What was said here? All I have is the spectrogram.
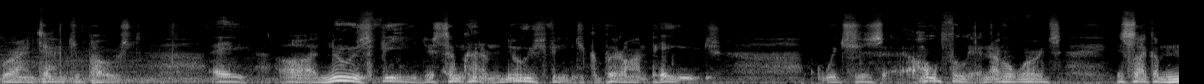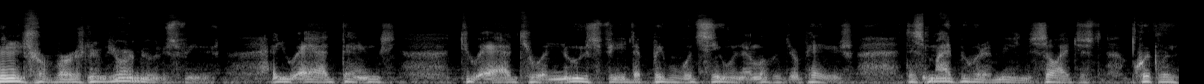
where I intend to post a uh, news feed. There's some kind of news feed you can put on page, which is hopefully, in other words, it's like a miniature version of your news feed. And you add things to add to a news feed that people would see when they look at your page. This might be what it means. So I just quickly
